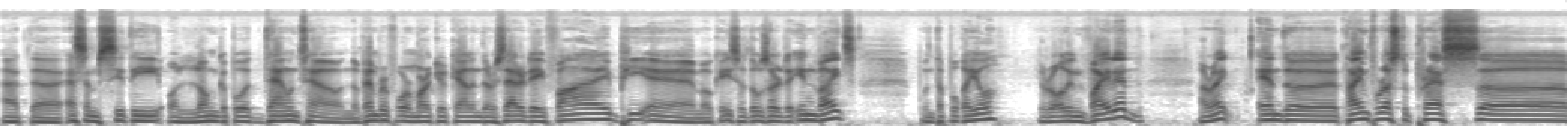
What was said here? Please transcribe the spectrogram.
at the SM City Olongapo downtown. November 4, mark your calendar, Saturday 5 p.m. Okay, so those are the invites. Punta po kayo. You're all invited. All right, and uh, time for us to press uh,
